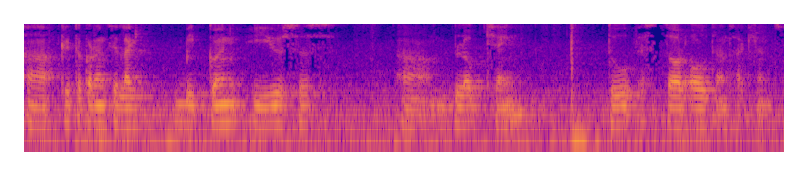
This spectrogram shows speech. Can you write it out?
uh, cryptocurrency like Bitcoin uses um, blockchain to store all transactions,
